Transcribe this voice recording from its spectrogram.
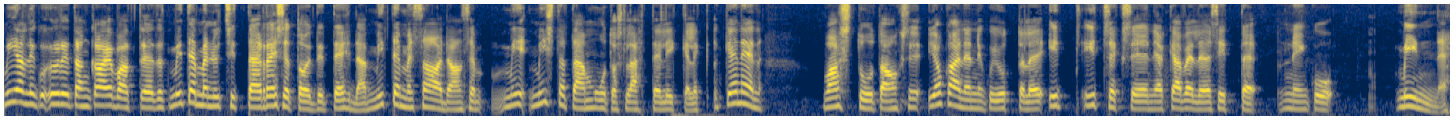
vielä niin kuin yritän kaivaa teitä, että miten me nyt sitten tämä resetointi tehdään, miten me saadaan se, mi, mistä tämä muutos lähtee liikkeelle, kenen vastuuta, onko se jokainen niin kuin juttelee it, itsekseen ja kävelee sitten niin kuin minne?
